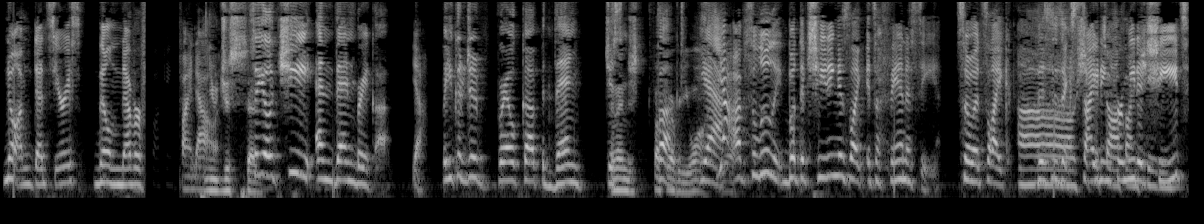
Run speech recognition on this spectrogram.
No, I'm dead serious. They'll never fucking find out. You just said So you'll cheat and then break up. yeah. But you could just broke up and then just and then just fuck fucked. whoever you want. Yeah. Yeah, absolutely. But the cheating is like it's a fantasy. So it's like this Oh, is exciting for me to cheating. cheat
